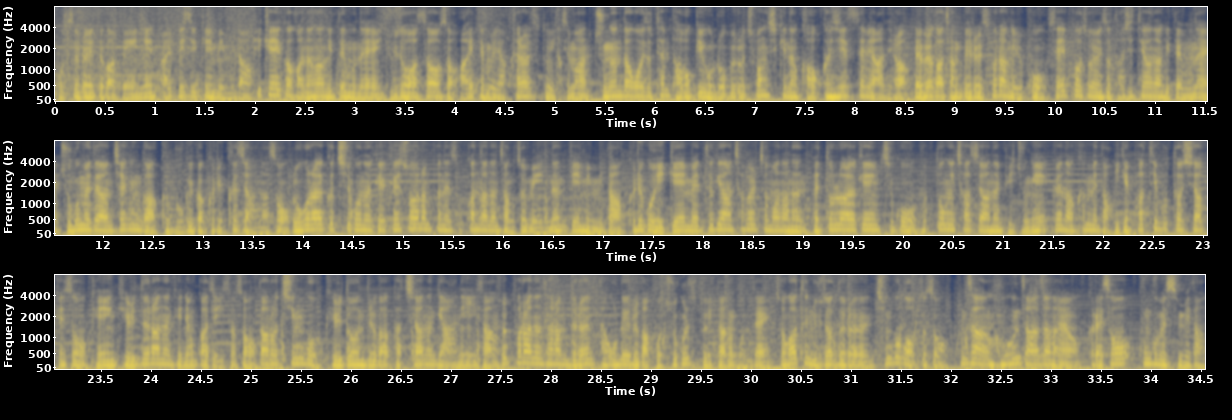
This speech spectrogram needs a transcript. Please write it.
보스레이드가 메인인 RPG 게임입니다. PK가 가능하기 때문에 유저와 싸워서 아이템을 약탈할 수도 있지만 죽는다고 해서 템 다 벗기고 로비로 추방시키는 가혹한 시스템이 아니라 레벨과 장비를 소량 잃고 세이퍼 존에서 다시 태어나기 때문에 죽음에 대한 책임과 그 무게가 그리 크지 않아서 로그라이크 치고는 꽤 캐주얼한 편에 속한다는 장점이 있는 게임입니다. 그리고 이 게임의 특이한 차별점 하나는 배틀로얄 게임치고 협동이 차지하는 비중이 꽤나 큽니다. 이게 파티부터 시작해서 개인 길드라는 개념까지 있어서 따로 친구, 길드원들과 같이 하는 게 아닌 이상 솔플하는 사람들은 다구리를 맞고 죽을 수도 있다는 건데 저 같은 유저들은 친구가 없어서 항상 혼자 하잖아요. 그래서 궁금했습니다.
